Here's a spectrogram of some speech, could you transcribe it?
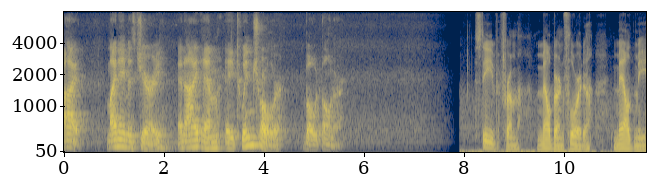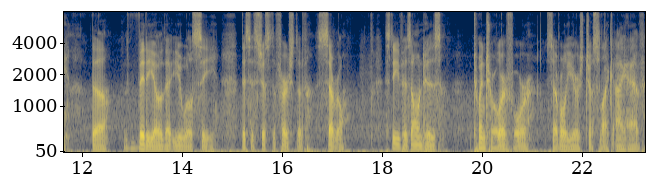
Hi, my name is Jerry, and I am a twin troller boat owner. Steve from Melbourne, Florida, mailed me the video that you will see. This is just the first of several. Steve has owned his twin troller for several years, just like I have,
